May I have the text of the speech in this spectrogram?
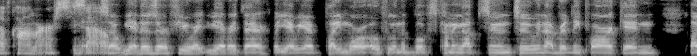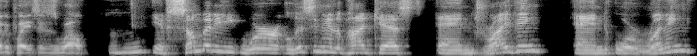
of Commerce. Yeah, so so yeah, those are a few right yeah right there. But yeah, we have plenty more hopefully on the books coming up soon too in uh, Ridley Park and other places as well. Mm-hmm. If somebody were listening to the podcast and driving and or running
